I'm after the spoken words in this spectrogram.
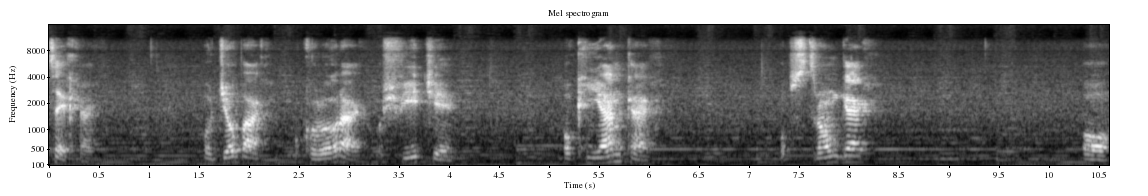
cechach. O dziobach, o kolorach, o świecie, o kijankach, o pstrągach, o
